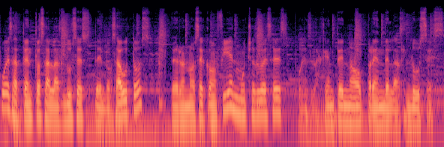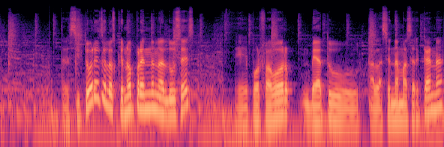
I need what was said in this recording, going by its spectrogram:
pues atentos a las luces de los autos, pero no se confíen, muchas veces pues la gente no prende las luces si tú eres de los que no prenden las luces, eh, por favor ve a, tu, a la cena más cercana,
